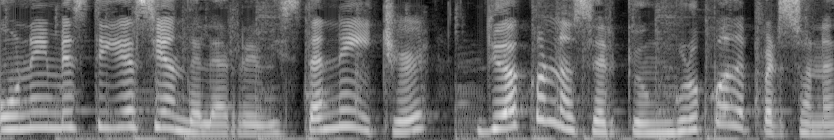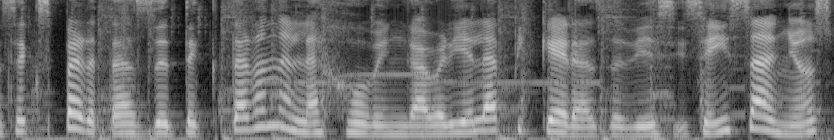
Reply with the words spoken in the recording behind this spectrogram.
Una investigación de la revista Nature dio a conocer que un grupo de personas expertas detectaron en la joven Gabriela Piqueras de 16 años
